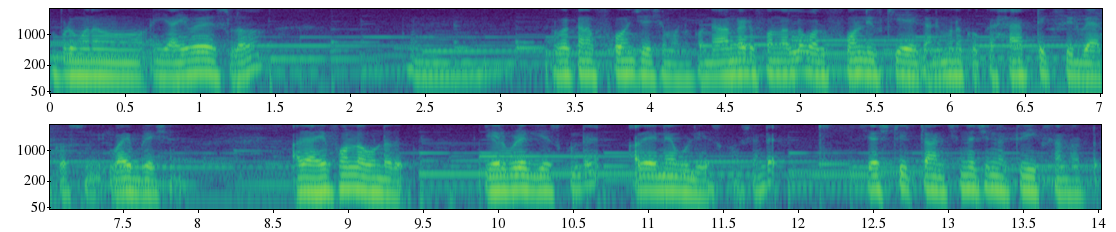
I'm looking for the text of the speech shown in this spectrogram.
ఇప్పుడు మనం ఈ ఐఓఎస్లో ఎవరికైనా ఫోన్ చేసామనుకోండి ఆండ్రాయిడ్ ఫోన్లలో వాళ్ళు ఫోన్ లిఫ్ట్ చేయగానే మనకు ఒక హ్యాప్టిక్ ఫీడ్బ్యాక్ వస్తుంది వైబ్రేషన్. అది ఐఫోన్లో ఉండదు. జైల్ బ్రేక్ చేసుకుంటే అది ఎనేబుల్ చేసుకోవచ్చు. అంటే జస్ట్ ఇట్లాంటి చిన్న చిన్న ట్వీక్స్ అన్నట్టు.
